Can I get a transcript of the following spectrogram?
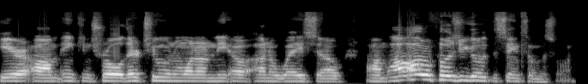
here um, in control. They're two and one on the uh, on away, so um, I'll, I'll oppose you go with the Saints on this one.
